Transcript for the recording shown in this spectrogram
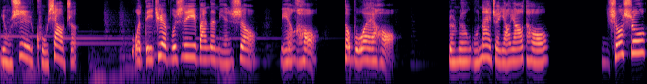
勇士苦笑着：“我的确不是一般的年兽，年吼。”都不会吼，伦伦无奈着摇摇头。你说书？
